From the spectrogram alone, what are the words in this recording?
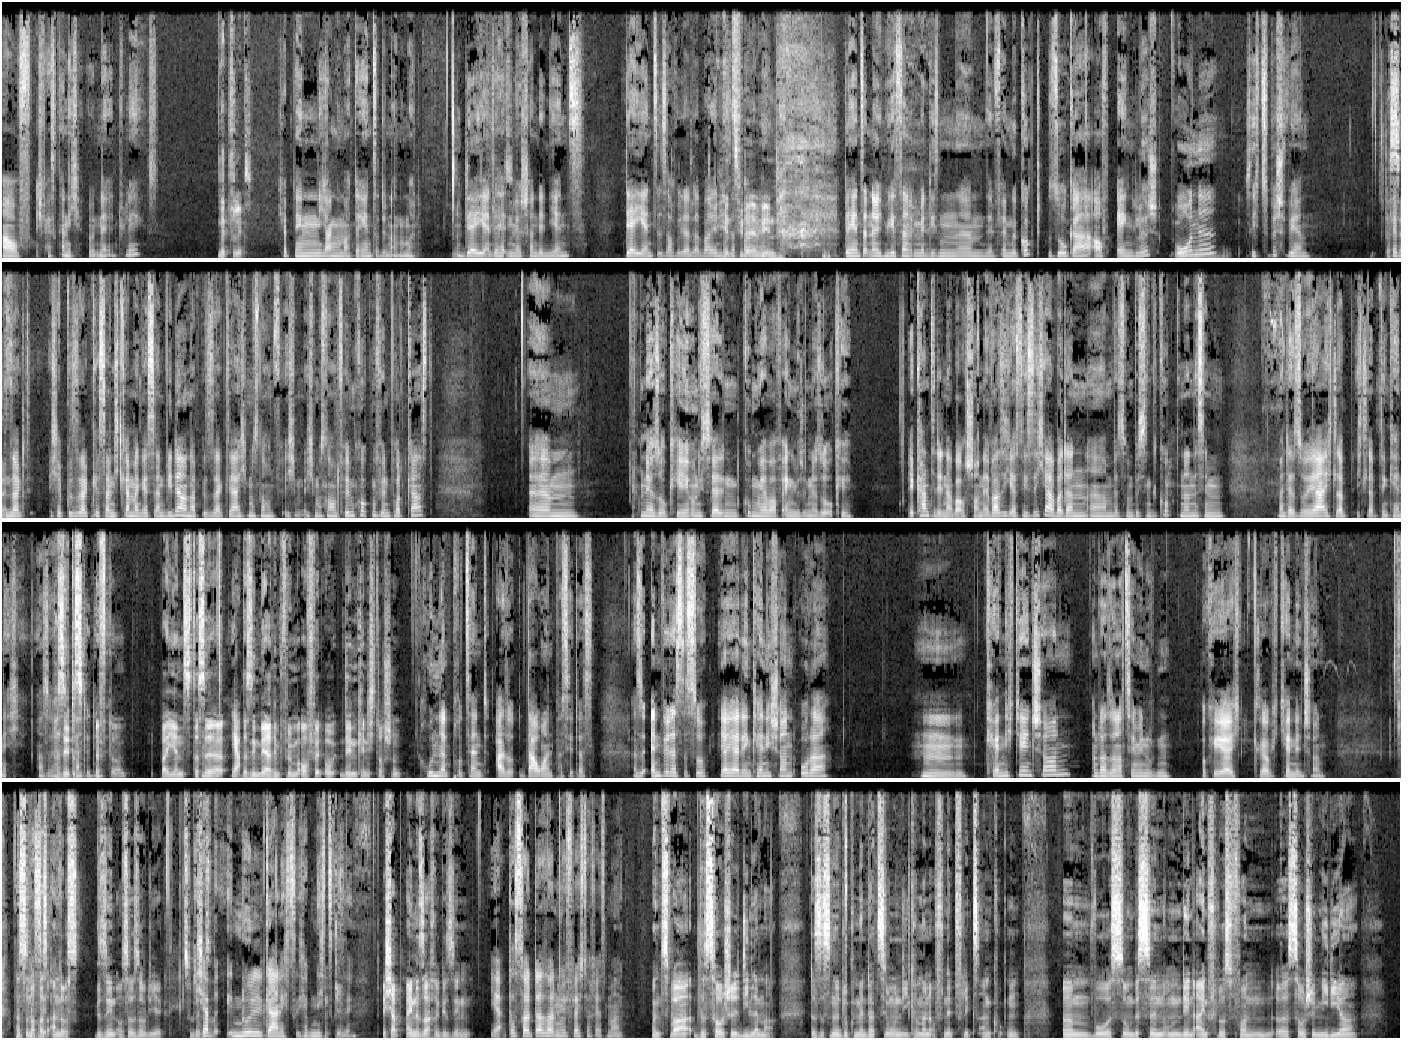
Auf, ich weiß gar nicht, Netflix? Netflix. Ich habe den nicht angemacht, der Jens hat den angemacht. Der Jens, da hätten wir schon den Jens. Der Jens ist auch wieder dabei. in Jens wieder Folge. erwähnt. Der Jens hat nämlich gestern mit mir diesen ähm, den Film geguckt, sogar auf Englisch, ohne sich zu beschweren. Das Ich habe ja gesagt, ich habe gesagt gestern, ich kam mal gestern wieder und habe gesagt, ja, ich muss noch, einen- ich, ich muss noch einen Film gucken für einen Podcast. Ähm, und er so, okay. Und ich so, ja, den gucken wir aber auf Englisch. Und er so, okay. Er kannte den aber auch schon. Er war sich erst nicht sicher, aber dann äh, haben wir so ein bisschen geguckt und dann ist ihm, meint er so, ja, ich glaube, ich glaube, den kenne ich. Also Passiert er das den. öfter bei Jens, dass er, ja. dass ihm während dem Film auffällt, oh, den kenne ich doch schon? 100 Prozent, also dauernd passiert das. Also entweder das ist so, ja, ja, den kenne ich schon, oder, hm, kenne ich den schon? Und dann so nach 10 Minuten, okay, ja, ich glaube, ich kenne den schon. Hast du noch was anderes gesehen außer Zodiac zuletzt? Ich habe null, gar nichts, ich habe nichts Okay. gesehen. ich habe eine Sache gesehen. Ja, das soll, da sollten wir vielleicht auch erstmal. Und zwar The Social Dilemma. Das ist eine Dokumentation, die kann man auf Netflix angucken, ähm, wo es so ein bisschen um den Einfluss von äh, Social Media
